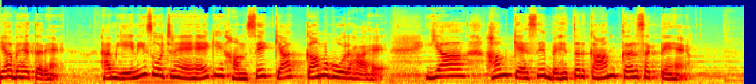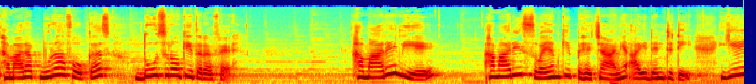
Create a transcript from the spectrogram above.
या बेहतर हैं। हम ये नहीं सोच रहे हैं कि हमसे क्या कम हो रहा है, या हम कैसे बेहतर काम कर सकते हैं। हमारा पूरा फोकस दूसरों की तरफ़ है। हमारे लिए हमारी स्वयं की पहचान या आइडेंटिटी, ये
